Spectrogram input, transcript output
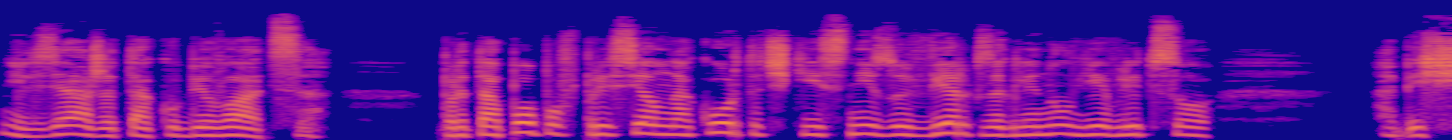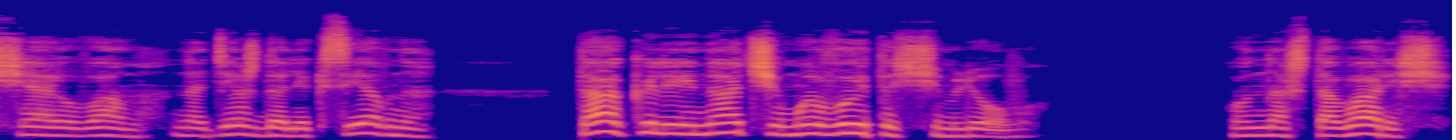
нельзя же так убиваться. Протопопов присел на корточки и снизу вверх заглянул ей в лицо. Обещаю вам, Надежда Алексеевна, так или иначе мы вытащим Леву. Он наш товарищ,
